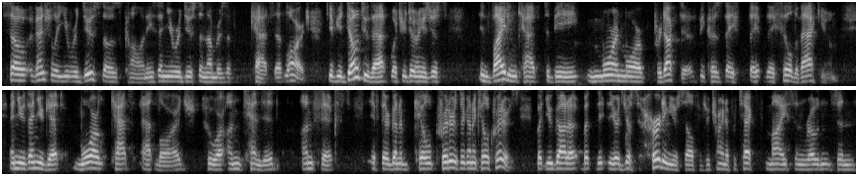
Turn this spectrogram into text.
So eventually you reduce those colonies and you reduce the numbers of cats at large. If you don't do that, what you're doing is just inviting cats to be more and more productive because they, they, they fill the vacuum. And you then you get more cats at large who are untended, unfixed, if they're going to kill critters, they're going to kill critters. But you gotta, but you're just hurting yourself if you're trying to protect mice and rodents and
